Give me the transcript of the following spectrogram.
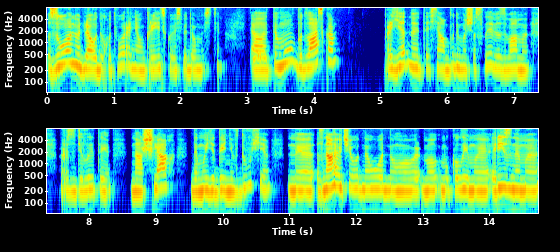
зону для одухотворення української свідомості. Е, Тому, будь ласка. Приєднуйтеся, будемо щасливі з вами розділити наш шлях, де ми єдині в духі, не знаючи одне одного, коли ми різними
